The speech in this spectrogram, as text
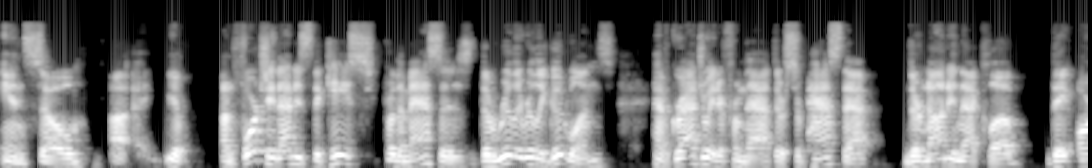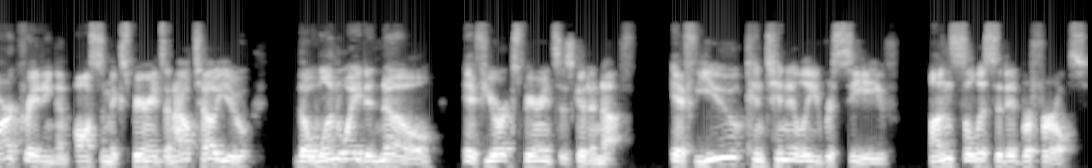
And so, uh, you know, unfortunately, that is the case for the masses. The really, really good ones have graduated from that. They're surpassed that. They're not in that club they are creating an awesome experience. And I'll tell you the one way to know if your experience is good enough. If you continually receive unsolicited referrals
